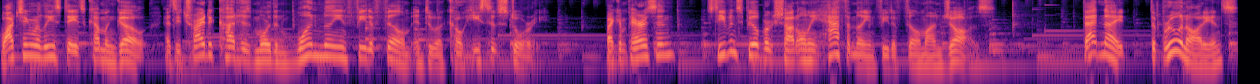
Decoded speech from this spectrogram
watching release dates come and go as he tried to cut his more than 1 million feet of film into a cohesive story. By comparison, Steven Spielberg shot only half a million feet of film on Jaws. That night, the Bruin audience,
